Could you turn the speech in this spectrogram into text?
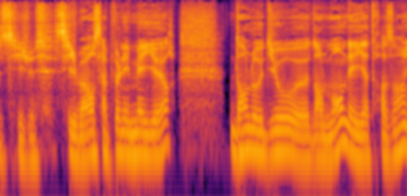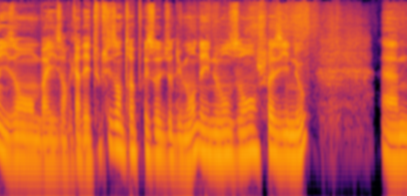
si je si je m'avance un peu les meilleurs dans l'audio euh, dans le monde. Et il y a trois ans, ils ont bah, ils ont regardé toutes les entreprises audio du monde et ils nous ont choisi nous. Euh,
